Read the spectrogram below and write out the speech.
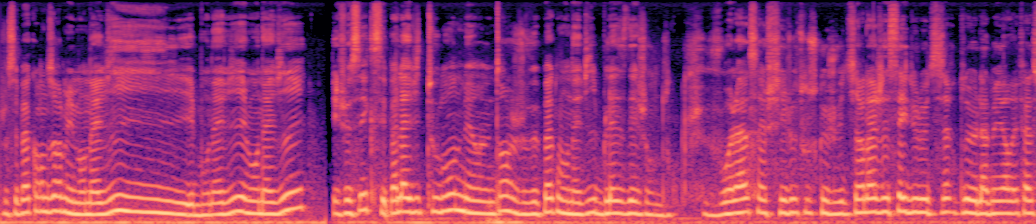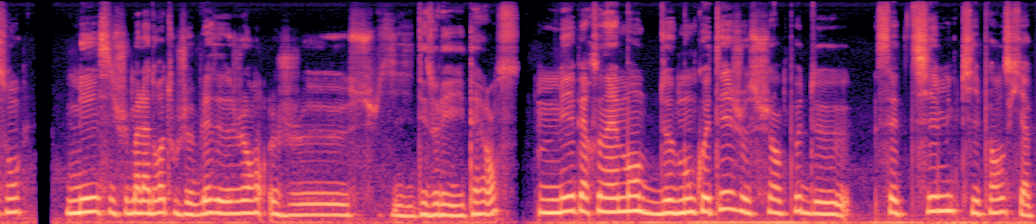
Je sais pas comment dire, mais mon avis est mon avis est mon avis. Et je sais que c'est pas l'avis de tout le monde, mais en même temps, je veux pas que mon avis blesse des gens. Donc voilà, sachez-le tout ce que je veux dire. Là, j'essaye de le dire de la meilleure des façons. Mais si je suis maladroite ou je blesse des gens, je suis désolée d'avance. Mais personnellement, de mon côté, je suis un peu de cette team qui pense qu'il n'y a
